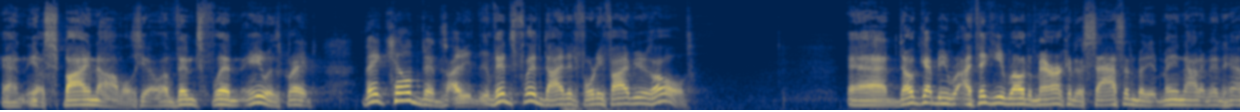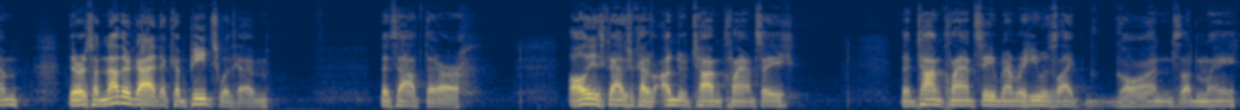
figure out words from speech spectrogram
and you know spy novels. You know, Vince Flynn, he was great. They killed Vince. I mean, Vince Flynn died at 45 years old. And don't get me, I think he wrote American Assassin, but it may not have been him. There's another guy that competes with him that's out there. All these guys are kind of under Tom Clancy. Then Tom Clancy, remember, he was like gone suddenly.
